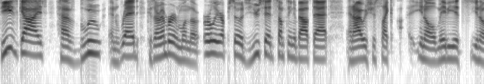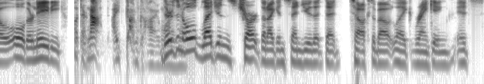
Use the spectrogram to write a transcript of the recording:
These guys have blue and red because I remember in one of the earlier episodes you said something about that, and I was just like, uh, you know, maybe it's you know, oh, they're navy, but they're not. I, I'm, I There's an know. old legends chart that I can send you that that talks about like ranking. It's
